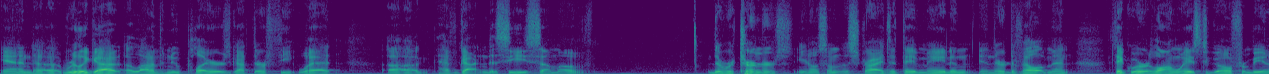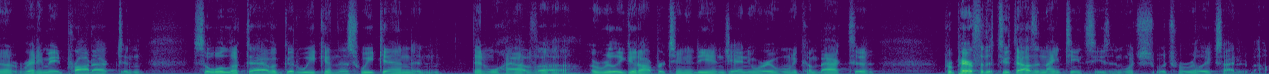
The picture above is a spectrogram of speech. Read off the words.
and uh, really got a lot of the new players got their feet wet. Uh, have gotten to see some of the returners, you know, some of the strides that they've made in, in their development. I think we're a long ways to go from being a ready-made product, and so we'll look to have a good weekend this weekend, and then we'll have uh, a really good opportunity in January when we come back to prepare for the 2019 season, which which we're really excited about.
